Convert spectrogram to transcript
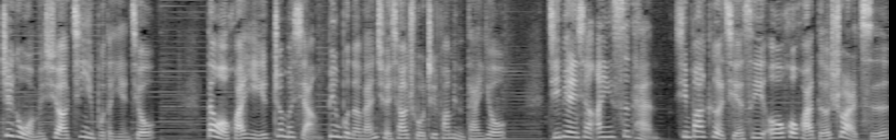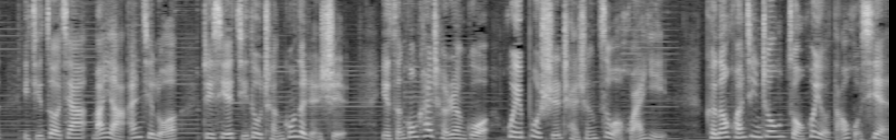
这个我们需要进一步的研究，但我怀疑这么想并不能完全消除这方面的担忧。即便像爱因斯坦、星巴克前 CEO 霍华德·舒尔茨以及作家玛雅·安吉罗这些极度成功的人士，也曾公开承认过会不时产生自我怀疑。可能环境中总会有导火线，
